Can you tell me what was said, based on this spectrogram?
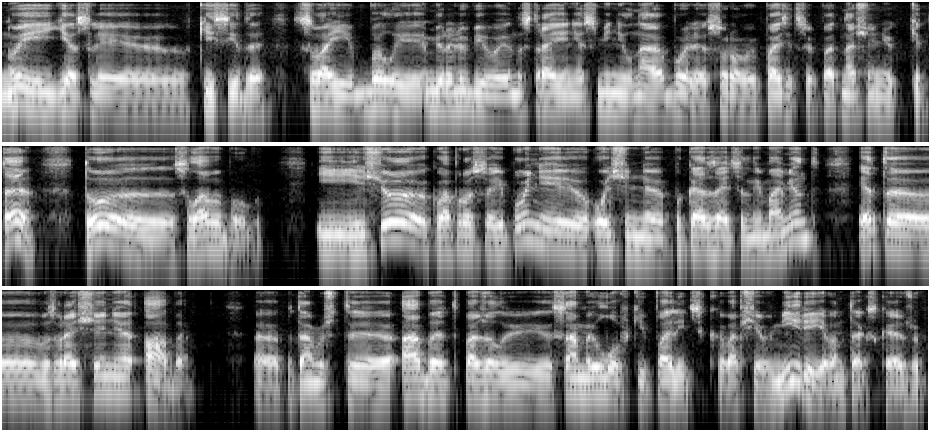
Ну и если Кисида свои былые миролюбивые настроения сменил на более суровую позицию по отношению к Китаю, то слава богу. И еще к вопросу о Японии очень показательный момент – это возвращение Абе. Э, потому что Абе – это, пожалуй, самый ловкий политик вообще в мире, я вам так скажу.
